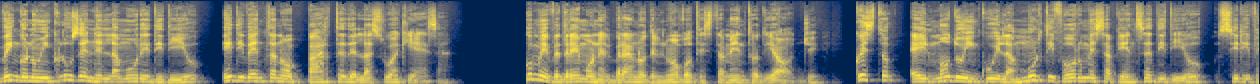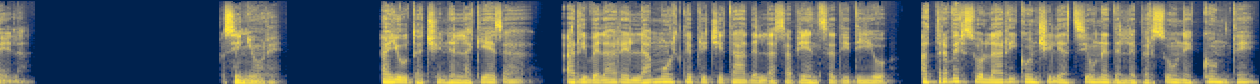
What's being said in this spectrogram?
vengono incluse nell'amore di Dio e diventano parte della sua Chiesa. Come vedremo nel brano del Nuovo Testamento di oggi, questo è il modo in cui la multiforme sapienza di Dio si rivela. Signore, Aiutaci nella Chiesa a rivelare la molteplicità della sapienza di Dio attraverso la riconciliazione delle persone con te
